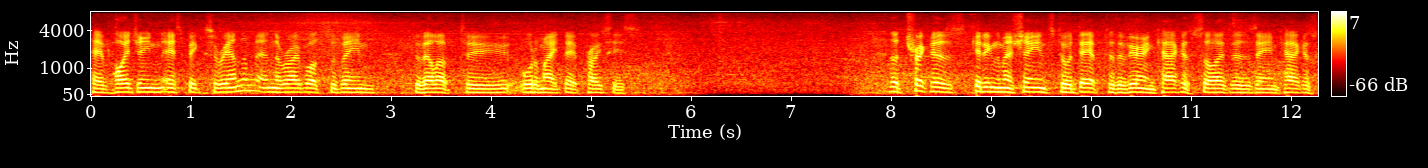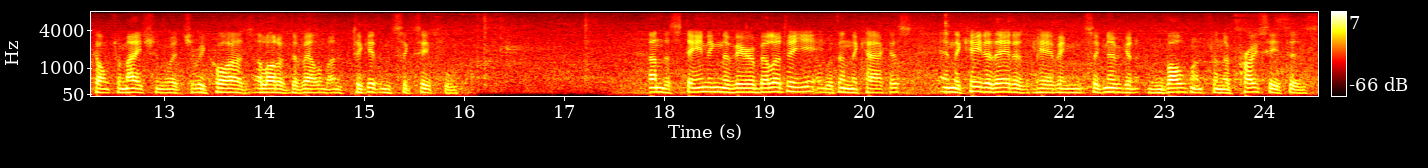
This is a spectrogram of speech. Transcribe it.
have hygiene aspects around them and the robots have been developed to automate that process. The trick is getting the machines to adapt to the varying carcass sizes and carcass conformation, which requires a lot of development to get them successful. Understanding the variability within the carcass, and the key to that is having significant involvement from the processors,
